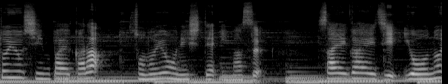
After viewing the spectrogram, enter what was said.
という心配からそのようにしています。災害時用の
